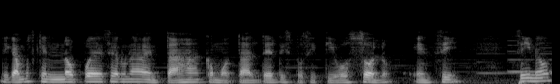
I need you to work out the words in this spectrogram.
Digamos que no puede ser una ventaja como tal del dispositivo solo en sí, sino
